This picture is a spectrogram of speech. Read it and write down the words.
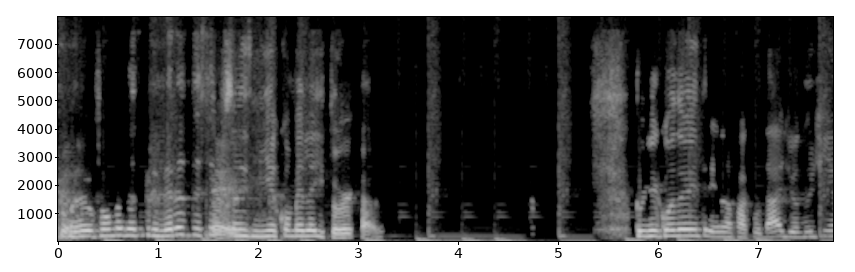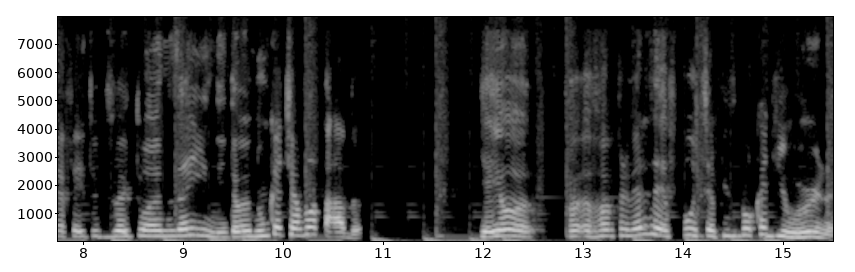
Foi, foi uma das primeiras decepções é. minha como eleitor, cara. Porque quando eu entrei na faculdade, eu não tinha feito 18 anos ainda, então eu nunca tinha votado. E aí eu. Foi, a primeira vez, putz, eu fiz boca de urna.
